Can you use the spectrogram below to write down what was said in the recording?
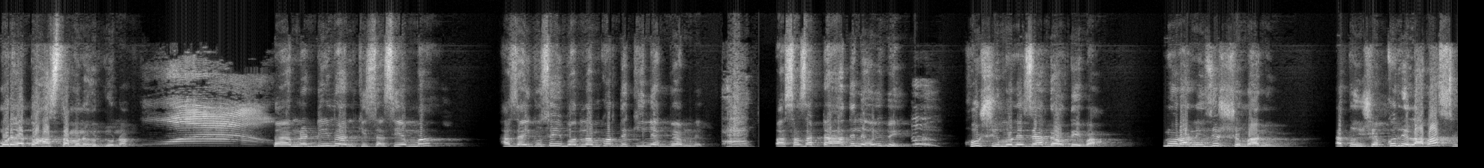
মোরে এত হাস্তা মনে হইল না। তাই আপনার ডিমান্ড কি সাসিয়াম্মা হাজাই গুছাই বদনাম করতে কি লাগবে আপনার পাঁচ হাজার টাকা দিলে হইবে? খুশি মনে যা দাও দেবা। মোরা নিজস্ব মানুষ। এত হিসাব করে লাভ আছে?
